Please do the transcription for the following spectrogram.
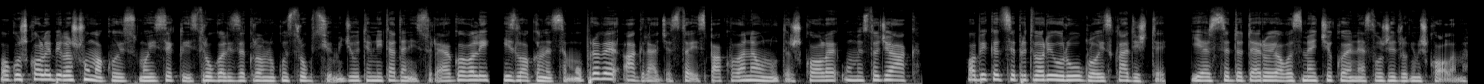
Oko škole je bila šuma koju smo isekli i strugali za krovnu konstrukciju, međutim ni tada nisu reagovali iz lokalne samuprave, a građa stoji spakovana unutar škole umesto đaka. Objekat se pretvorio u ruglo i skladište, jer se doteruje ovo smeće koje ne služi drugim školama.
